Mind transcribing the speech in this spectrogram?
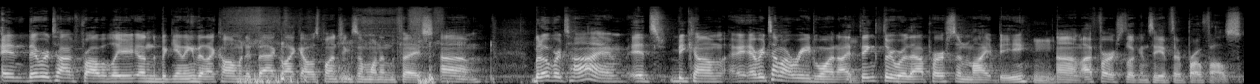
And there were times probably in the beginning that I commented back like I was punching someone in the face. Um, but over time, it's become every time I read one, I think through where that person might be. Um, I first look and see if their profile's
